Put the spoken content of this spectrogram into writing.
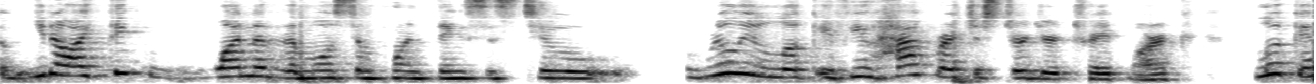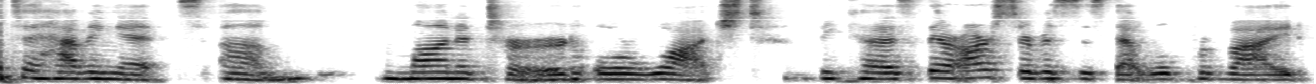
Um, you know i think one of the most important things is to really look if you have registered your trademark look into having it um, monitored or watched because there are services that will provide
